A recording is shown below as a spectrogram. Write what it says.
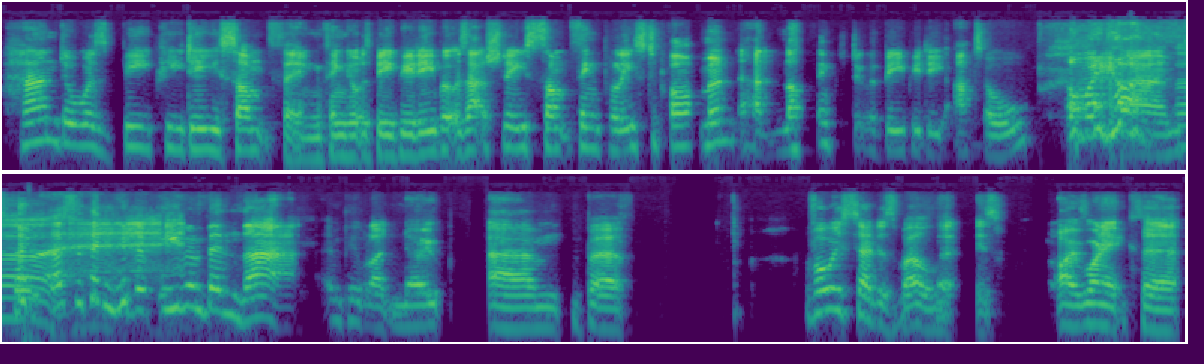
handle was BPD something, I think it was BPD, but it was actually something police department. It had nothing to do with BPD at all. Oh my god. Um, so that's the thing, people even been that, and people like, nope. Um, but I've always said as well that it's ironic that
